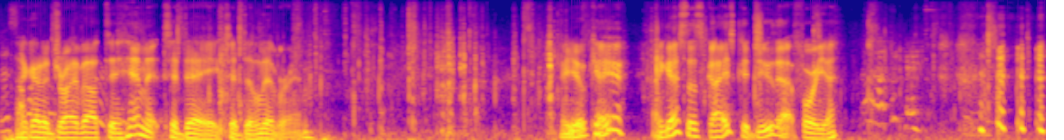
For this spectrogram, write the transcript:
This I gotta drive out to him it today to deliver him. Are you okay? I guess those guys could do that for you. Oh, okay. He's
